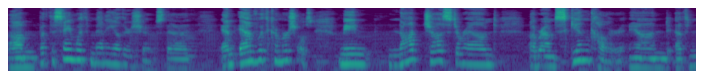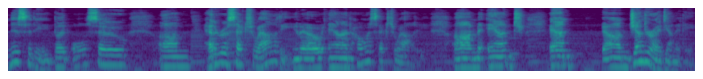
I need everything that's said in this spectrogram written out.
Um, but the same with many other shows that, and and with commercials. I mean, not just around around skin color and ethnicity, but also um, heterosexuality, you know, and homosexuality, um, and and um, gender identity.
